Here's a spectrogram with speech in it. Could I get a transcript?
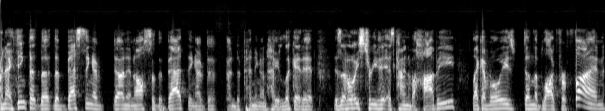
and I think that the, the best thing I've done and also the bad thing I've done, depending on how you look at it, is I've always treated it as kind of a hobby. Like I've always done the blog for fun.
